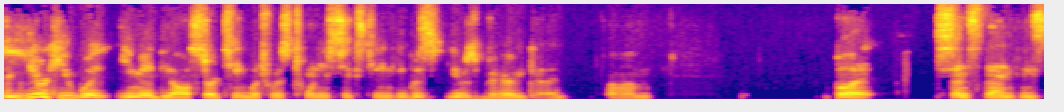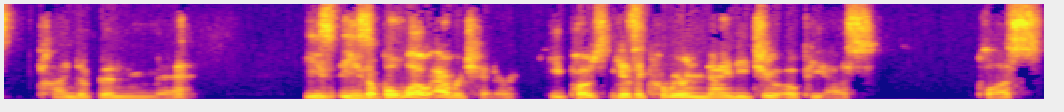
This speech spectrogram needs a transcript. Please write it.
the year he would he made the All Star team, which was 2016. He was he was very good. Um, but since then he's kind of been meh. He's he's a below average hitter. He posts he has a career 92 OPS plus,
